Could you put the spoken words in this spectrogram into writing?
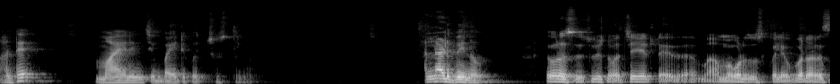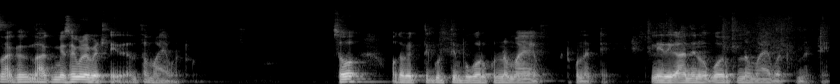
అంటే మాయ నుంచి బయటకు వచ్చి చూస్తున్నావు. అల్లాడిపోయినావు. ఎవరు వస్తే చూసినా చేయట్లేదు. మా అమ్మ కూడా చూసుకోలేదు ఎవరు నాకు నాకు మెసేజ్ కూడా పెట్టలేదు. అంత మాయ పట్టుకో. సో ఒక వ్యక్తి గుర్తింపు కోరుకున్న మాయ పట్టుకున్నట్టే. నీది కానీ నువ్వు కోరుకున్న మాయ పట్టుకున్నట్టే.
